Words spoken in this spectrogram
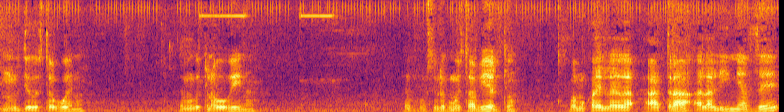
el diodo está bueno vemos que está una bobina el fusible como está abierto vamos a caerle atrás a la línea de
